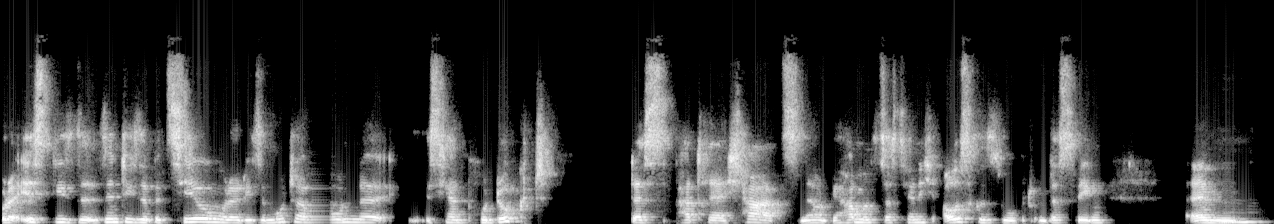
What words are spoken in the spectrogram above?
oder ist diese, sind diese Beziehungen oder diese Mutterwunde ist ja ein Produkt des Patriarchats. Ne? Und wir haben uns das ja nicht ausgesucht. Und deswegen, ähm, mhm.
